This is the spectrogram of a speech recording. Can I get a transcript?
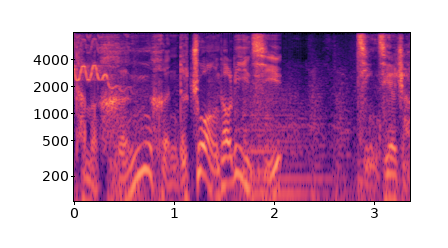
他们狠狠地撞到了一起，紧接着，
